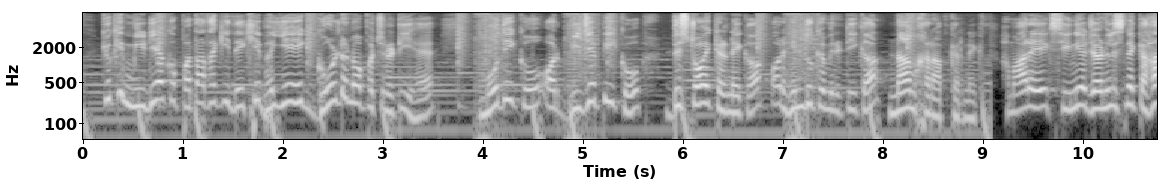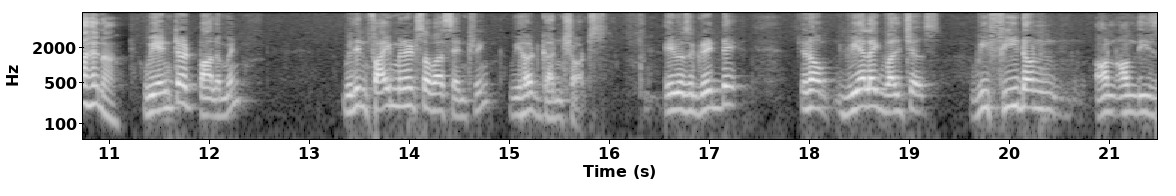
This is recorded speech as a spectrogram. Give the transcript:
क्योंकि मीडिया को पता था कि देखिए भाई, ये एक गोल्डन अपॉर्चुनिटी है मोदी को और बीजेपी को डिस्ट्रॉय करने का और हिंदू कम्युनिटी का नाम खराब करने का। हमारे एक सीनियर जर्नलिस्ट ने कहा है ना we enter parliament within five minutes of our centering we heard gun shots it was a great day you know we are like we feed on on on these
